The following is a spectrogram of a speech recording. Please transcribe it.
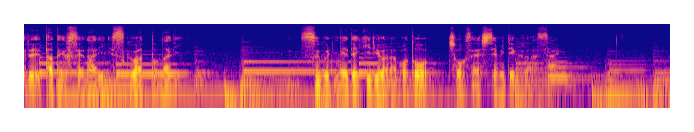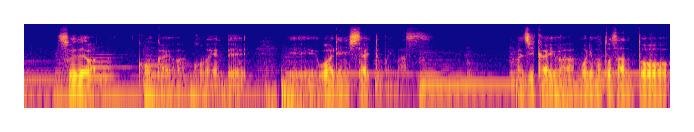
腕立て伏せなりスクワットなりすぐにねできるようなことを挑戦してみてください。それでは今回はこの辺で、えー、終わりにしたいと思います、まあ、次回は森本さんと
